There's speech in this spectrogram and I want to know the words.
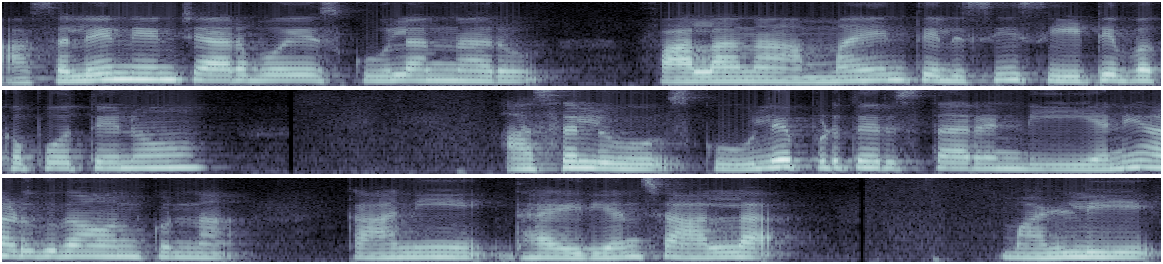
అసలే నేను చేరబోయే స్కూల్ అన్నారు ఫలానా అమ్మాయిని తెలిసి సీట్ ఇవ్వకపోతేనో అసలు స్కూల్ ఎప్పుడు తెరుస్తారండి అని అడుగుదాం అనుకున్నా కానీ ధైర్యం చాలా మళ్ళీ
